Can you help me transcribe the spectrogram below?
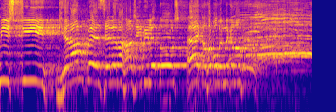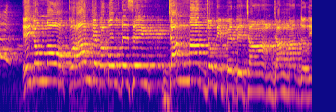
মিষ্টি ঘেরান পেয়ে ছেলেরা হাসি দিলে দোষ। এই কথা বলেন না কেন? এই জন্য কোরআন যেটা বলতেছে, জান্নাত যদি পেতে চান, জান্নাত যদি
